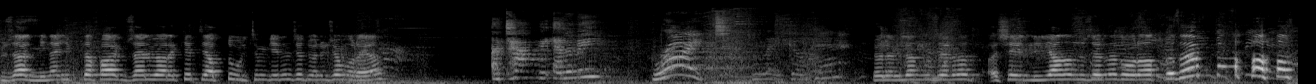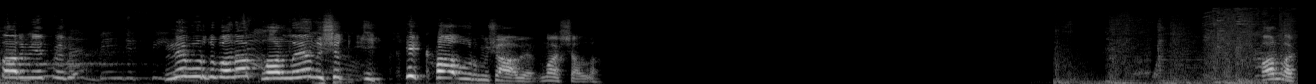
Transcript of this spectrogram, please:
Güzel Mina ilk defa güzel bir hareket yaptı. Ultim gelince döneceğim oraya. Attack the enemy. Right. Şöyle Milan'ın üzerine şey Liliana'nın üzerine doğru atladım. Hasarım yetmedi. Ne vurdu bana? Parlayan ışık 2K vurmuş abi. Maşallah. Parlak.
